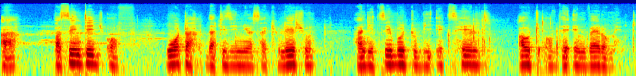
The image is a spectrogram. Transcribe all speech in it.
a percentage of water that is in your circulation, and it's able to be exhaled out of the environment.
